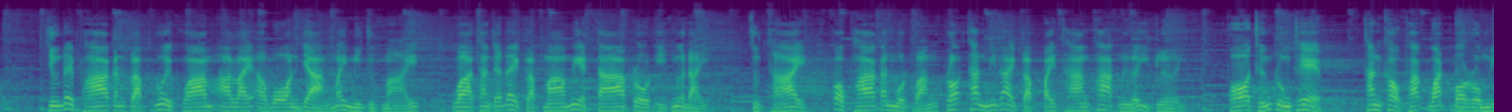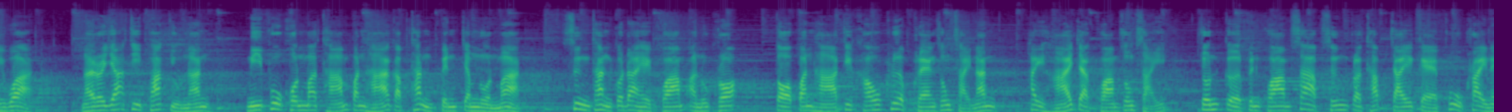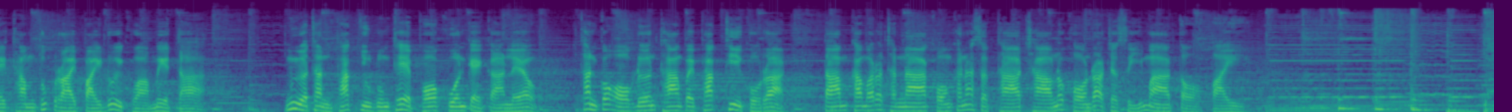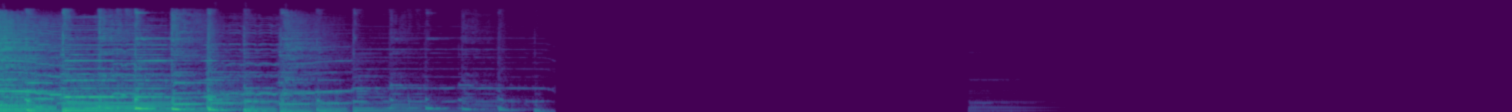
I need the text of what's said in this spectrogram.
จึงได้พากันกลับด้วยความอาลัยอาวรณ์อย่างไม่มีจุดหมาย ว่าท่านจะได้กลับมาเมตตาโปรดอีกเมื่อใดสุดท้ายก็พากันหมดหวังเพราะท่านไม่ได้กลับไปทางภาคเหนืออีกเลย พอถึงกรุงเทพท่านเข้าพักวัดบรมนิวาสในระยะที่พักอยู่นั้น มีผู้คนมาถามปัญหากับท่านเป็นจำนวนมาก ซึ่งท่านก็ได้ให้ความอนุเคราะห์ ต่อปัญหาที่เขาเคลือบแคลงสงสัยนั้น ให้หายจากความสงสัย จนเกิดเป็นความซาบซึ้งประทับใจแก่ผู้ใคร่ในธรรมทุกรายไปด้วยความเมตตา เมื่อท่านพักอยู่กรุงเทพพอควรแก่การแล้ว ท่านก็ออกเดินทางไปพักที่โคราช ตามคำรัตนาของคณะศรัทธาชาวนครราชสีมาต่อไป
